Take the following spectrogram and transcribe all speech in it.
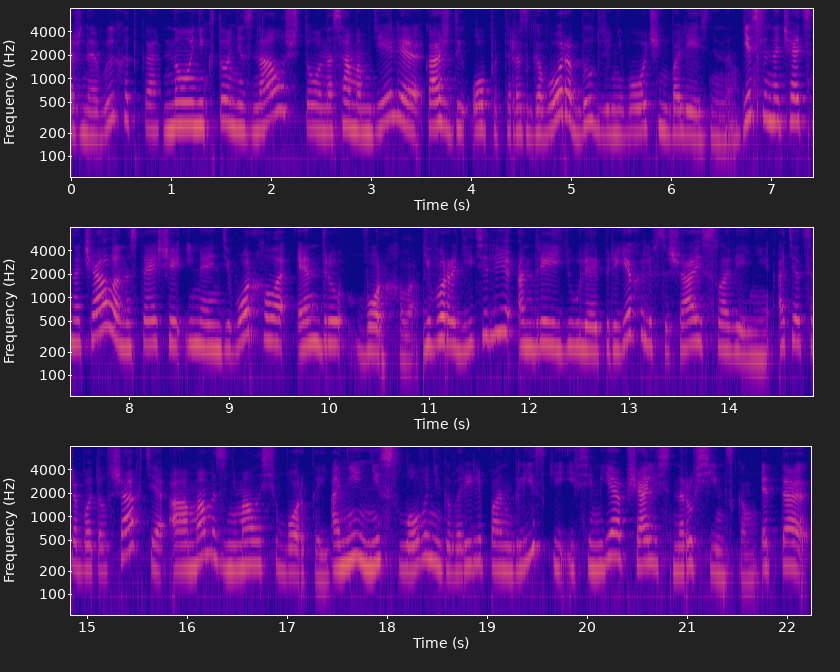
эпатажная выходка, но никто не знал, что на самом деле каждый опыт разговора был для него очень болезненным. Если начать сначала, настоящее имя Энди Ворхола — Эндрю Ворхола. Его родители, Андрей и Юлия, переехали в США из Словении. Отец работал в шахте, а мама занималась уборкой. Они ни слова не говорили по-английски и в семье общались на русинском. Это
